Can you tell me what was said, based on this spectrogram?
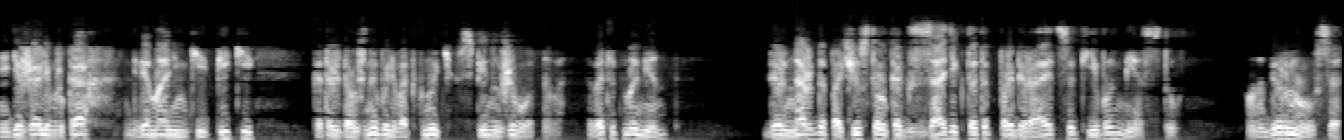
Они держали в руках две маленькие пики, которые должны были воткнуть в спину животного. В этот момент Бернардо почувствовал, как сзади кто-то пробирается к его месту. Он обернулся.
